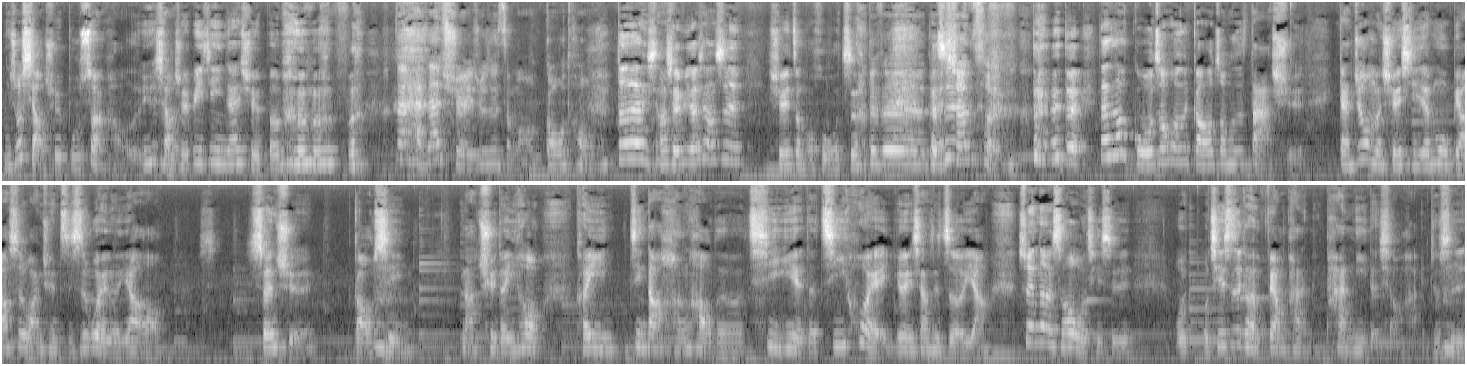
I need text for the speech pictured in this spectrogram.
你说小学不算好了，因为小学毕竟在学分分分分，但还在学就是怎么沟通。对对，小学比较像是学怎么活着，对对对，生存。对对对，但是到国中或是高中或是大学，感觉我们学习的目标是完全只是为了要升学、高薪。那取得以后可以进到很好的企业的机会，有点像是这样。所以那个时候我其实，我我其实是个很非常叛叛逆的小孩，就是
